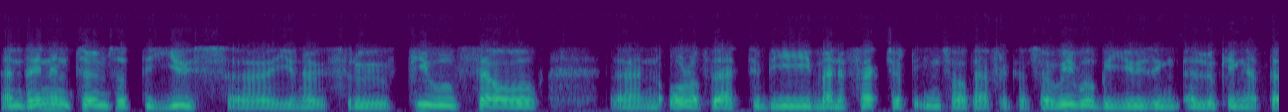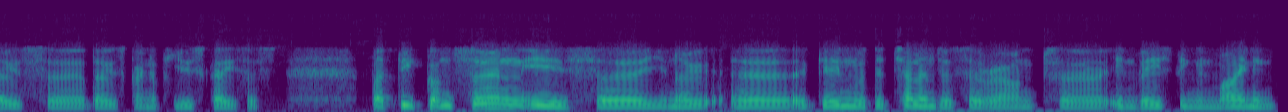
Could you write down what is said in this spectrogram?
And then in terms of the use, uh, you know, through fuel cell and all of that to be manufactured in South Africa. So we will be using, uh, looking at those, uh, those kind of use cases. But the concern is, uh, you know, uh, again with the challenges around investing in mining,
